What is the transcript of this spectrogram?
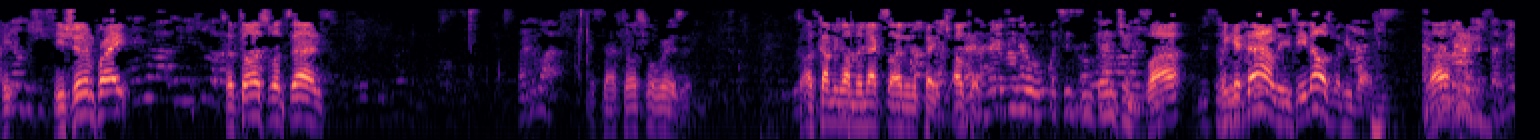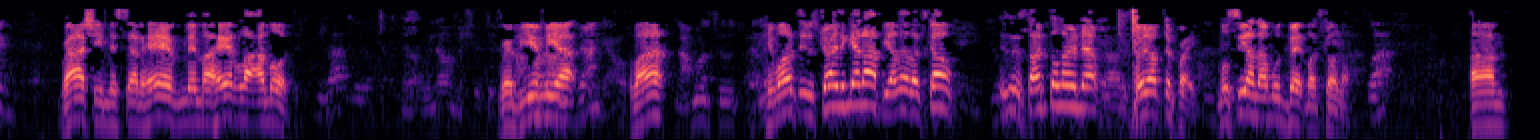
He, he shouldn't pray. So Tosfot says. It's not Tosfot. Where is it? It's coming on the next side of the page. Okay. How does he know what's his intention? What? He can tell. He's, he knows what he wants. What? Rashi Misarhev Memaher La'amod. Rabbi Yirmiyah. What? He wants. He was trying to get up. Yalla, let's go. It's time to learn now. We don't have to pray. We'll see on Amud Bet what's going on. Um.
